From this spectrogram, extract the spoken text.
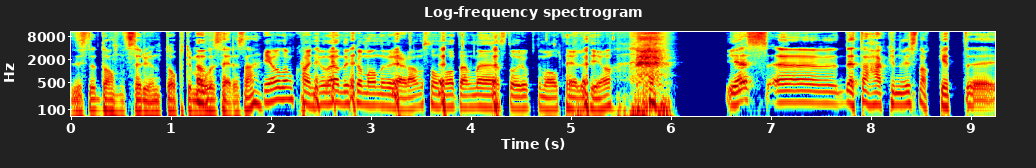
disse danse rundt og optimalisere seg? Ja, de kan jo det. Du kan manøvrere dem sånn at de eh, står optimalt hele tida. Yes, uh, dette her kunne vi snakket uh,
